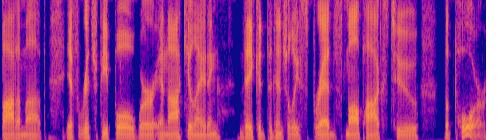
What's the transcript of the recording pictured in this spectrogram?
bottom up. If rich people were inoculating, they could potentially spread smallpox to the poor.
